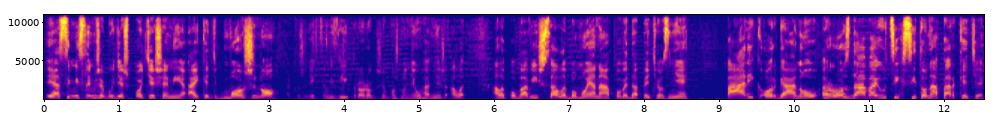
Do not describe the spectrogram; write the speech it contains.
Ja si myslím, že budeš potešený, aj keď možno, akože nechcem byť zlý prorok, že možno neuhadneš, ale, ale pobavíš sa, lebo moja nápoveda, Peťo, znie párik orgánov rozdávajúcich si to na parkete.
